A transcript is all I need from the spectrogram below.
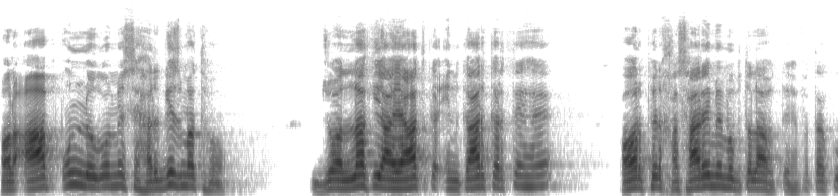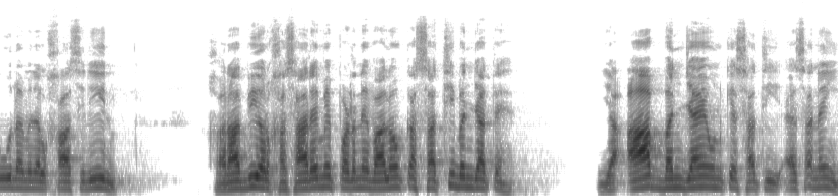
اور آپ ان لوگوں میں سے ہرگز مت ہوں جو اللہ کی آیات کا انکار کرتے ہیں اور پھر خسارے میں مبتلا ہوتے ہیں۔ فتقون من الخاصرین خرابی اور خسارے میں پڑھنے والوں کا ساتھی بن جاتے ہیں۔ یا آپ بن جائیں ان کے ساتھی، ایسا نہیں۔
